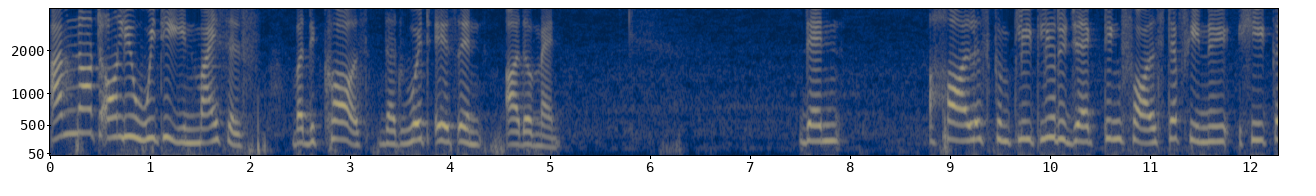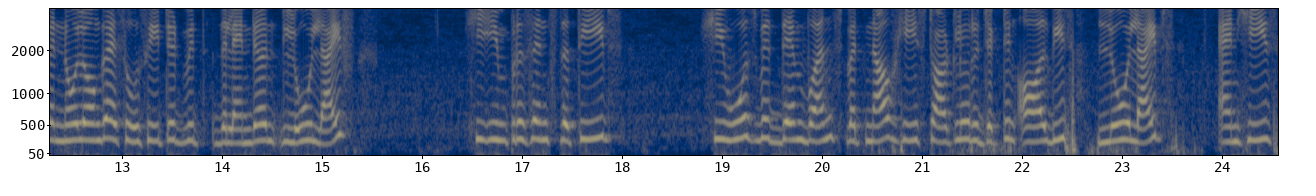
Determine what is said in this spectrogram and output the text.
I'm not only witty in myself, but the cause that wit is in other men. Then Hal is completely rejecting Falstaff. He, he can no longer associated with the London low life. He imprisons the thieves. He was with them once, but now he is totally rejecting all these low lives and he is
